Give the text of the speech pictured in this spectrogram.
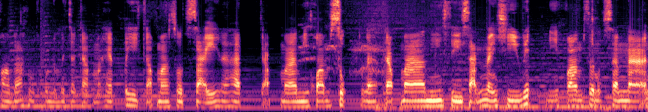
ความรักของคุณมันจะกลับมาแฮปปี้กลับมาสดใสนะครับกลับมามีความสุขนะกลับมามีสีสันในชีวิต มีความสนุกสนาน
